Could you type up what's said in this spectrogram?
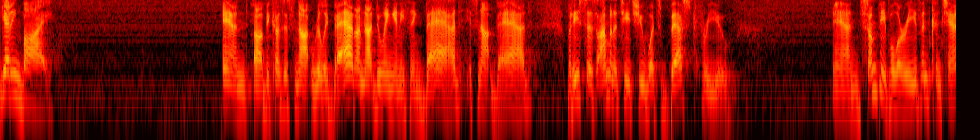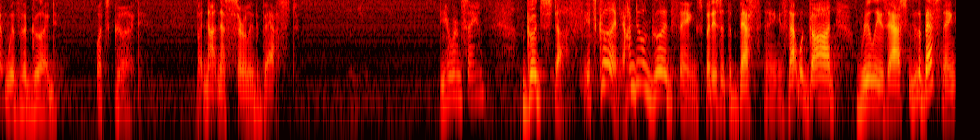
getting by. And uh, because it's not really bad, I'm not doing anything bad. It's not bad. But he says, I'm going to teach you what's best for you. And some people are even content with the good, what's good, but not necessarily the best. Do you hear what I'm saying? Good stuff. It's good. I'm doing good things, but is it the best thing? Is that what God really is asking? The best thing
